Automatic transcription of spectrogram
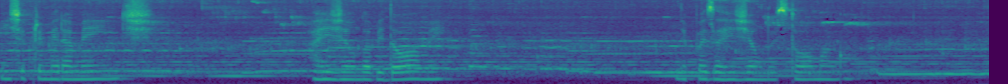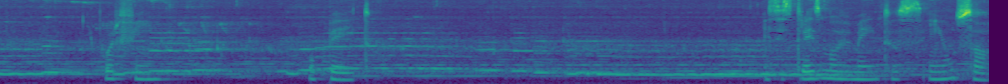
encha primeiramente a região do abdômen, depois a região do estômago e por fim o peito. Esses três movimentos em um só.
